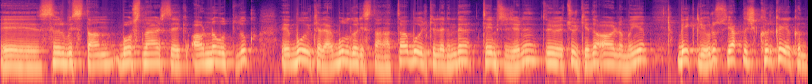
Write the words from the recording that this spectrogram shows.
e, Sırbistan, Bosna Hersek, Arnavutluk e, bu ülkeler, Bulgaristan hatta bu ülkelerin de temsilcilerini e, Türkiye'de ağırlamayı bekliyoruz. Yaklaşık 40'a yakın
